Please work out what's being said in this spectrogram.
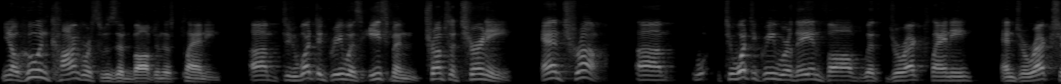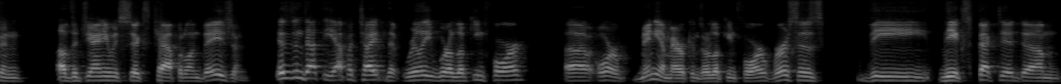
you know, who in Congress was involved in this planning? Um, to what degree was Eastman, Trump's attorney, and Trump? Um, to what degree were they involved with direct planning and direction of the January 6th Capitol invasion? Isn't that the appetite that really we're looking for, uh, or many Americans are looking for, versus the the expected um,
